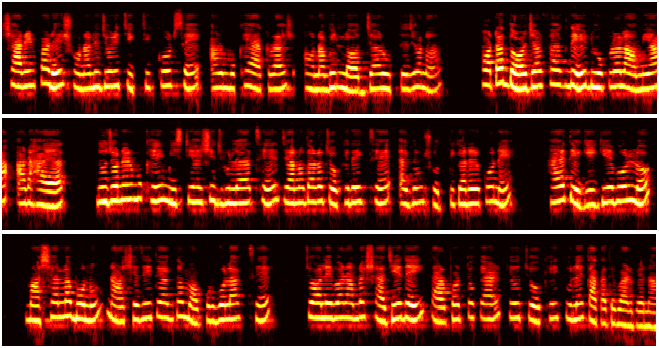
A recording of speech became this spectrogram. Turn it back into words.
শাড়ির পাড়ে সোনালি জড়ি চিকচিক করছে আর মুখে একরাশ অনাবিল লজ্জার উত্তেজনা। হঠাৎ দরজার ফাঁক দিয়ে ঢুকলো লামিয়া আর হায়াত। দুজনের মুখেই মিষ্টি হাসি ঝুলে আছে যেন তারা চোখে দেখছে একদম সত্যিকারের কোণে। হায়াত এগিয়ে গিয়ে বলল মাসাল্লাহ বনু, না সেজেই তো একদম অপূর্ব লাগছে। চল এবার আমরা সাজিয়ে দেই, তারপর তোকে আর কেউ চোখেই তুলে তাকাতে পারবে না।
